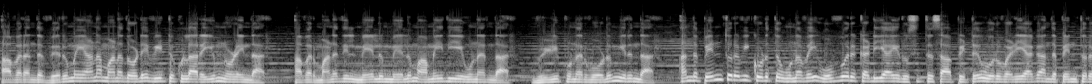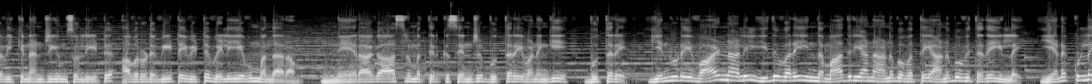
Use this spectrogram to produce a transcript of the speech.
அவர் அந்த வெறுமையான மனதோடே வீட்டுக்குள்ளாரையும் நுழைந்தார். அவர் மனதில் மேலும் மேலும் அமைதியை உணர்ந்தார். விழிப்புணர்வோடும் இருந்தார். அந்த பெண் துறவி கொடுத்த உணவை ஒவ்வொரு கடியாய் ருசித்து சாப்பிட்டு ஒரு வழியாக அந்த பெண் துறவிக்கு நன்றியும் சொல்லிட்டு அவரோட வீட்டை விட்டு வெளியேவும் வந்தாராம். நேராக ஆசிரமத்திற்கு சென்று புத்தரை வணங்கி புத்தரே என்னுடைய வாழ்நாளில் இதுவரை இந்த மாதிரியான அனுபவத்தை அனுபவித்ததே இல்லை. எனக்குள்ள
